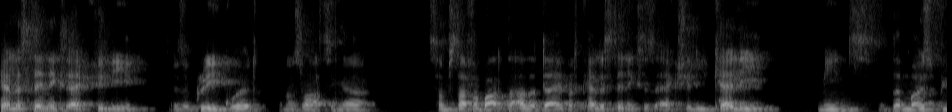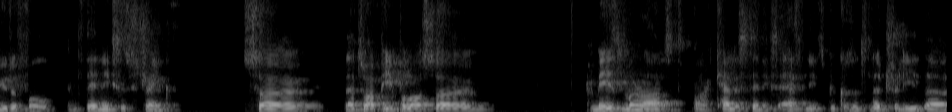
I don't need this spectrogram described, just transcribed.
calisthenics actually is a Greek word, and I was writing uh, some stuff about it the other day. But calisthenics is actually Cali means the most beautiful, and Thenix is strength. So that's why people are so mesmerized by calisthenics athletes because it's literally the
